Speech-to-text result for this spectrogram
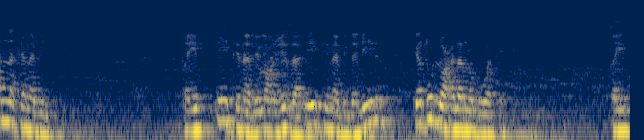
أنك نبي. طيب ائتنا بمعجزة ائتنا بدليل يدل على نبوتك. طيب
